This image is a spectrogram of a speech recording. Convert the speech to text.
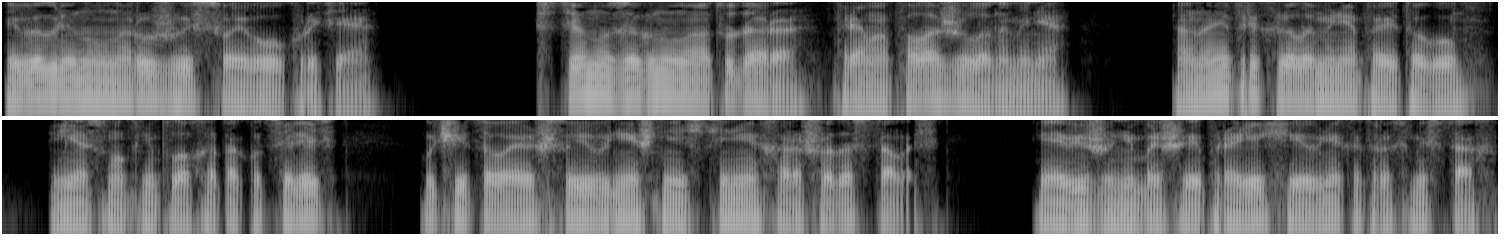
и выглянул наружу из своего укрытия. Стену загнула от удара, прямо положила на меня. Она и прикрыла меня по итогу. Я смог неплохо так уцелеть, учитывая, что и внешней стене хорошо досталось. Я вижу небольшие прорехи в некоторых местах,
